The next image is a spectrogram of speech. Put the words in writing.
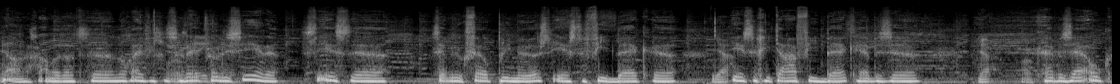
Nou, dan gaan we dat uh, nog eventjes reproduceren. De eerste... Uh, ze hebben natuurlijk veel primeurs. De eerste feedback, eerste gitaarfeedback hebben ze... Ja, okay. Hebben zij ook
